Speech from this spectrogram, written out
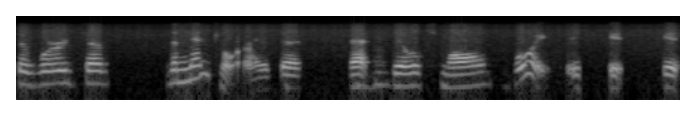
the words of the mentor, the that Mhm. still small voice. It it it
